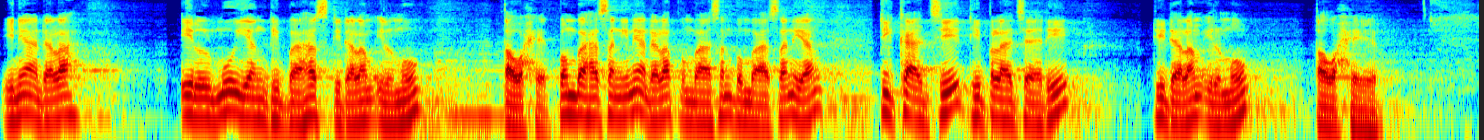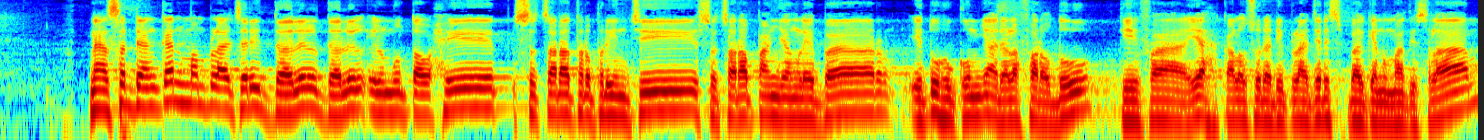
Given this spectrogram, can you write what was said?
Ini adalah ilmu yang dibahas di dalam ilmu tauhid. Pembahasan ini adalah pembahasan-pembahasan yang dikaji, dipelajari di dalam ilmu tauhid. Nah, sedangkan mempelajari dalil-dalil ilmu tauhid secara terperinci, secara panjang lebar, itu hukumnya adalah fardu kifayah. Kalau sudah dipelajari sebagian umat Islam,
